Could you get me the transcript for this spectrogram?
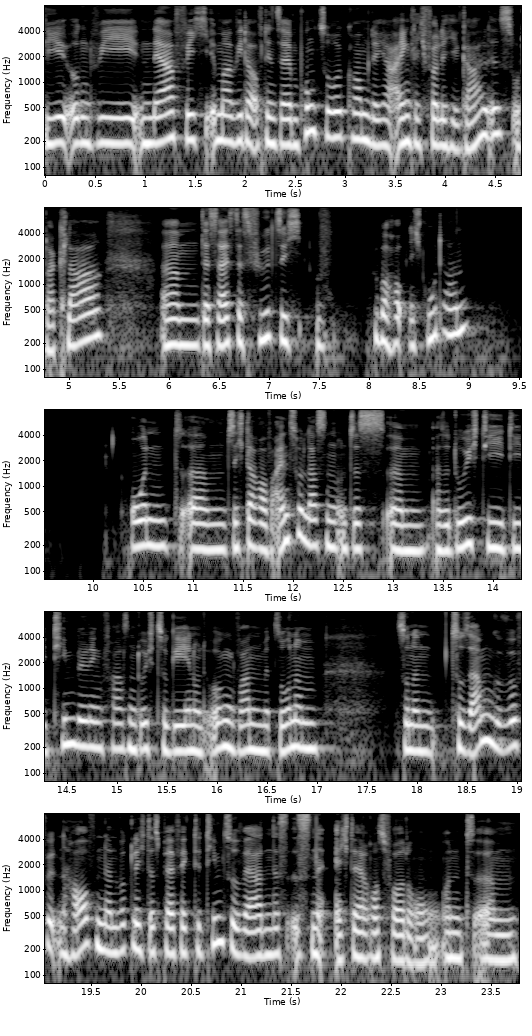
die irgendwie nervig immer wieder auf denselben Punkt zurückkommen, der ja eigentlich völlig egal ist oder klar. Ähm, das heißt, das fühlt sich überhaupt nicht gut an. Und ähm, sich darauf einzulassen und das, ähm, also durch die, die Teambuilding-Phasen durchzugehen und irgendwann mit so einem so einem zusammengewürfelten Haufen dann wirklich das perfekte Team zu werden, das ist eine echte Herausforderung. Und ähm,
